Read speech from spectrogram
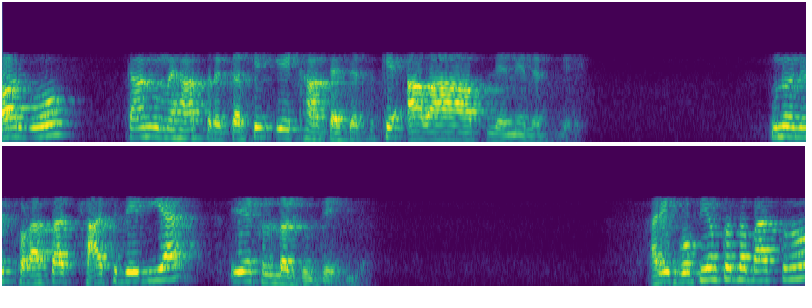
और वो कानू में हाथ रख करके, एक हाथ ऐसे करके आलाप लेने लग गए। उन्होंने थोड़ा सा छाछ दे दिया, एक लड्डू दे दिया। अरे गोपियों को तो बात सुनो।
